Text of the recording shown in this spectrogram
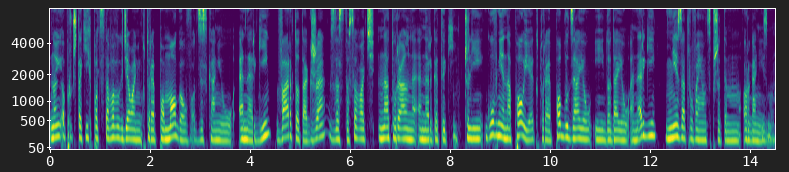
No i oprócz takich podstawowych działań, które pomogą w odzyskaniu energii, warto także zastosować naturalne energetyki, czyli głównie napoje, które pobudzają i dodają energii, nie zatruwając przy tym organizmu.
